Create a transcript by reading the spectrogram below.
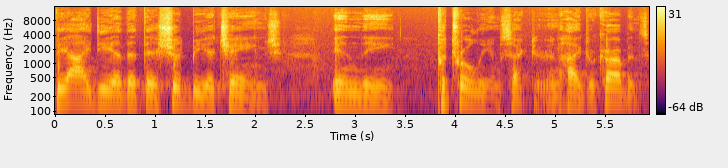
the idea that there should be a change in the petroleum sector and hydrocarbons.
